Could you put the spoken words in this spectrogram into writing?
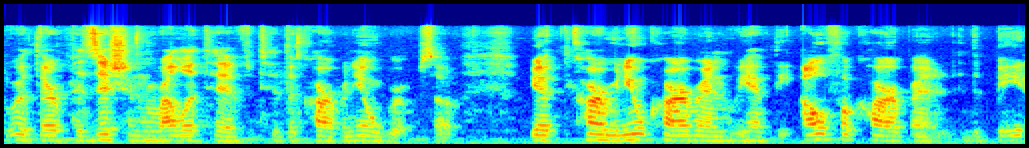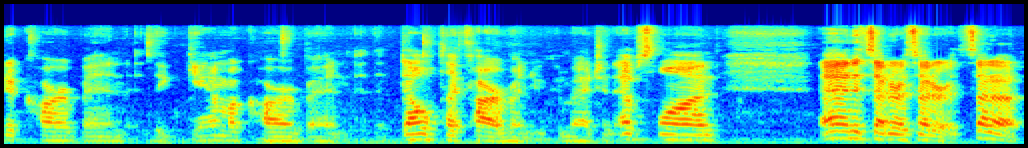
with their position relative to the carbonyl group. So we have the carbonyl carbon, we have the alpha carbon, the beta carbon, the gamma carbon, the delta carbon, you can imagine epsilon, and et cetera, et cetera, et cetera.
